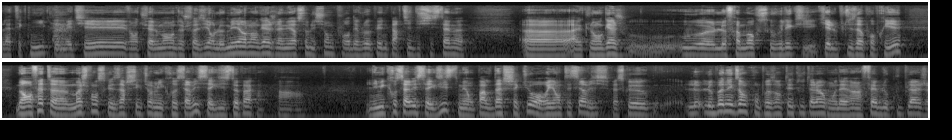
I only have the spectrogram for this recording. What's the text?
la technique, le métier, éventuellement de choisir le meilleur langage, la meilleure solution pour développer une partie du système avec le langage ou, le framework, ce que vous voulez, qui est le plus approprié. Mais en fait, euh, moi je pense que les architectures microservices, ça n'existe pas. les microservices, ça existe, mais on parle d'architecture orientée service. Parce que le, bon exemple qu'on présentait tout à l'heure, où on avait un faible couplage,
